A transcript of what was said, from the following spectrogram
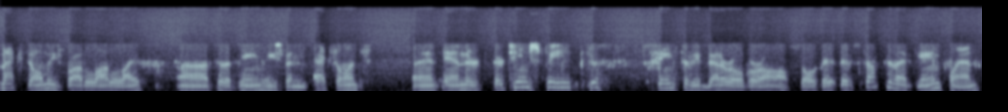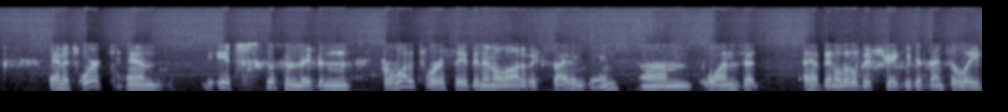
Max Domi's brought a lot of life uh, to the team. He's been excellent, and and their their team speed just seems to be better overall. So they, they've stuck to that game plan, and it's worked. And it's listen, they've been for what it's worth, they've been in a lot of exciting games, um, ones that have been a little bit shaky defensively.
